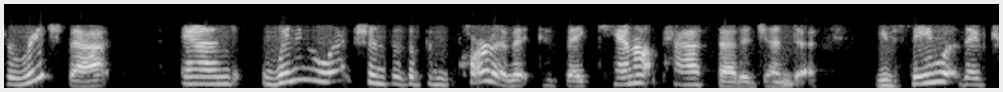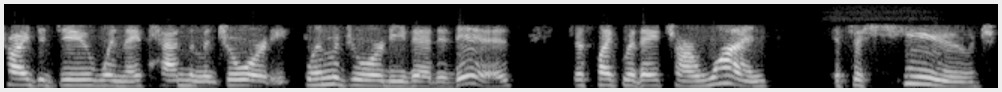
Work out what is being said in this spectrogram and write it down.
to reach that. And winning elections is a big part of it because they cannot pass that agenda. You've seen what they've tried to do when they've had the majority, slim majority that it is, just like with HR1 it's a huge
